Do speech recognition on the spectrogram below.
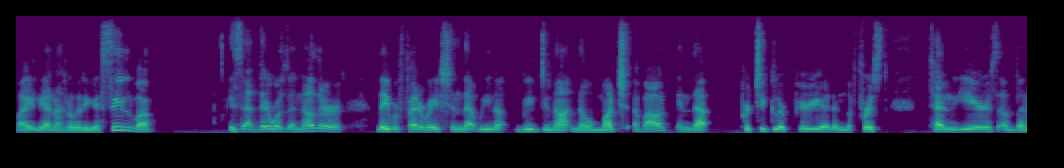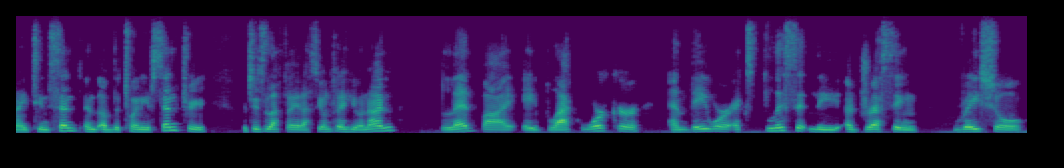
by Ileana Rodriguez Silva, is that there was another labor federation that we we do not know much about in that particular period in the first 10 years of the 19th cent- of the 20th century, which is La Federación Regional, led by a black worker, and they were explicitly addressing racial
